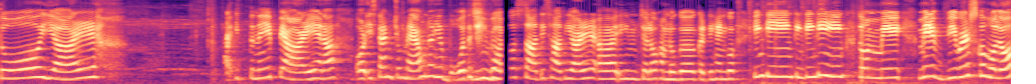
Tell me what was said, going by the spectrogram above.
तो यार इतने प्यारे हैं ना और इस टाइम जो मैं हूँ ना ये बहुत अजीब है तो साथ ही साथ यार चलो हम लोग करते हैं इनको टिंग टिंग टिंग टिंग टिंग तो मे मेरे व्यूवर्स को बोलो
